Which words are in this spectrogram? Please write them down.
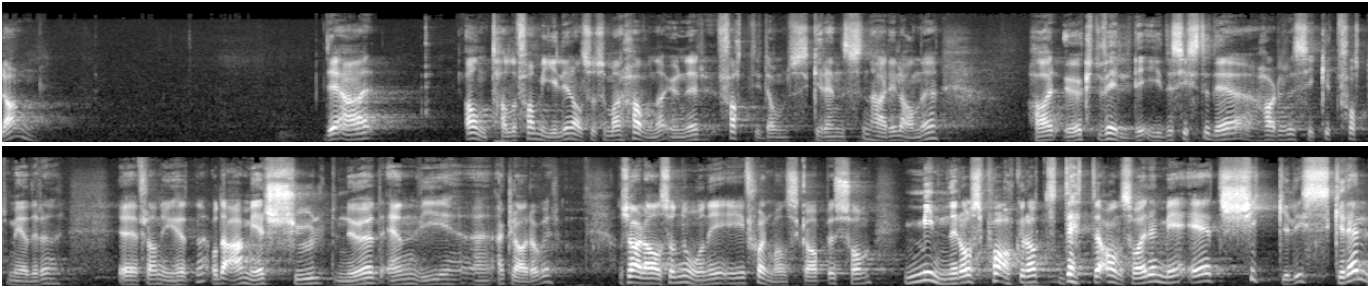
lang. Det er antallet familier altså, som har havna under fattigdomsgrensen her i landet, har økt veldig i det siste. Det har dere sikkert fått med dere eh, fra nyhetene. Og det er mer skjult nød enn vi eh, er klar over. Og Så er det altså noen i, i formannskapet som minner oss på akkurat dette ansvaret med et skikkelig skrell.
